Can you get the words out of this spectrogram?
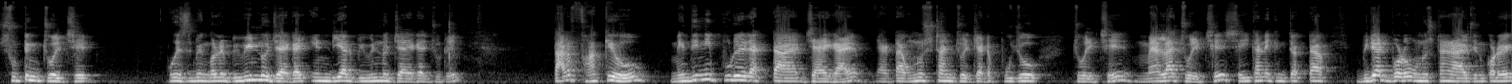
শুটিং চলছে। ওয়েস্ট বেঙ্গলের বিভিন্ন জায়গায়, ইন্ডিয়ার বিভিন্ন জায়গায় জুড়ে। তার ফাঁকেও মেদিনীপুরের একটা জায়গায় একটা অনুষ্ঠান চলছে, একটা পুজো চলছে, মেলা চলছে, সেইখানে কিন্তু একটা বিরাট বড় অনুষ্ঠানের আয়োজন করা হয়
